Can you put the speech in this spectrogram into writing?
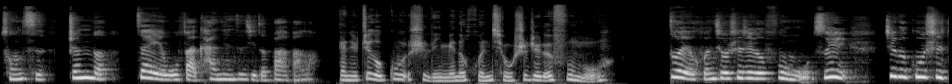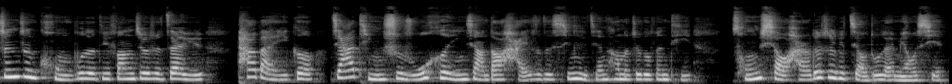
从此真的再也无法看见自己的爸爸了。感觉这个故事里面的混球是这对父母，对，混球是这个父母，所以这个故事真正恐怖的地方就是在于，他把一个家庭是如何影响到孩子的心理健康的这个问题。从小孩的这个角度来描写，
